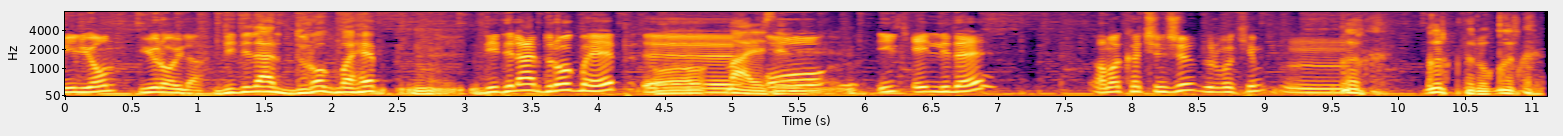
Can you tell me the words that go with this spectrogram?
milyon euroyla. Didiler Drogba hep Didiler Drogba hep e, O maalesef. o ilk 50'de ama kaçıncı? Dur bakayım. Hmm, 40. 40'tır o 40.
